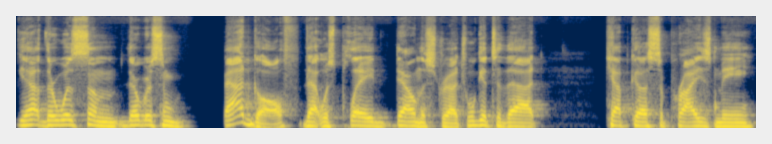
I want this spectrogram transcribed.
Yeah, there was some there was some bad golf that was played down the stretch. We'll get to that. Koepka surprised me.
